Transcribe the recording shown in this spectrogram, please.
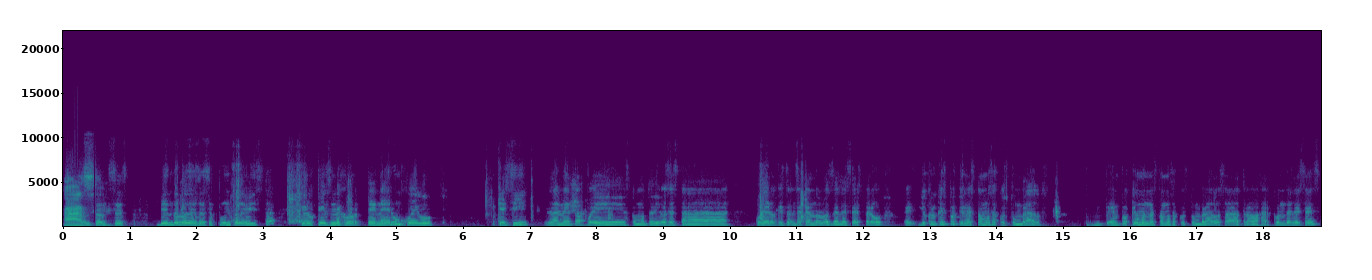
Ah, Entonces, viéndolo desde ese punto de vista, creo que es mejor tener un juego que sí, la neta, pues, como te digo, se está culero que están sacando los DLCs, pero eh, yo creo que es porque no estamos acostumbrados. En Pokémon no estamos acostumbrados a trabajar con DLCs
